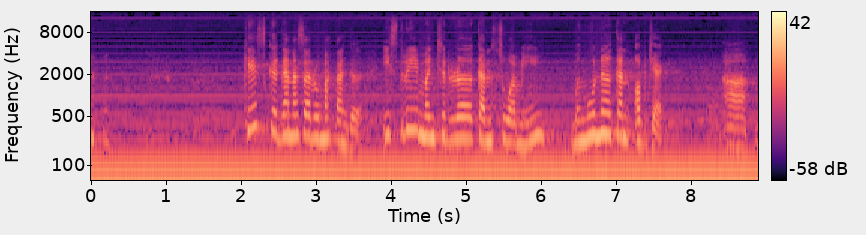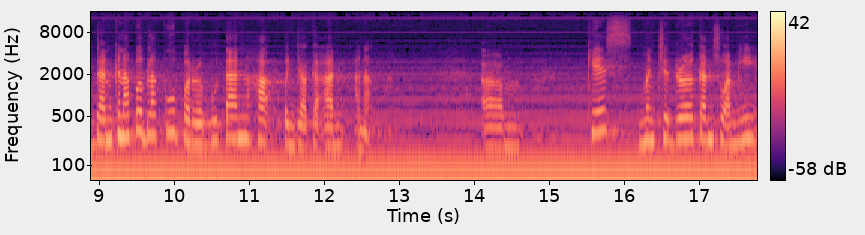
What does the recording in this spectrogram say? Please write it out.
Kes keganasan rumah tangga. Isteri mencederakan suami menggunakan objek. Uh, dan kenapa berlaku perebutan hak penjagaan anak? Um, kes mencederakan suami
